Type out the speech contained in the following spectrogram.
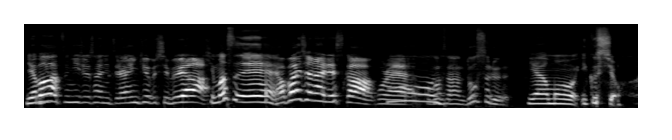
やば。2月23日 LINE キューブ渋谷。来ますね。やばいじゃないですかこれ。もう。小川さんどうする？いやもう行くっしょ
